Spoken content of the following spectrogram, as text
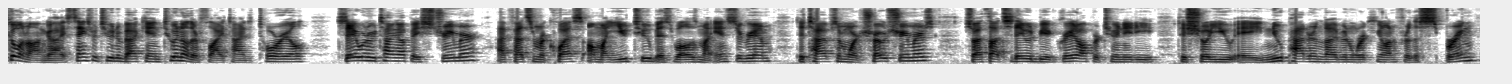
going on guys? Thanks for tuning back in to another fly tying tutorial. Today we're going to be tying up a streamer. I've had some requests on my YouTube as well as my Instagram to tie up some more trout streamers. So I thought today would be a great opportunity to show you a new pattern that I've been working on for the spring.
